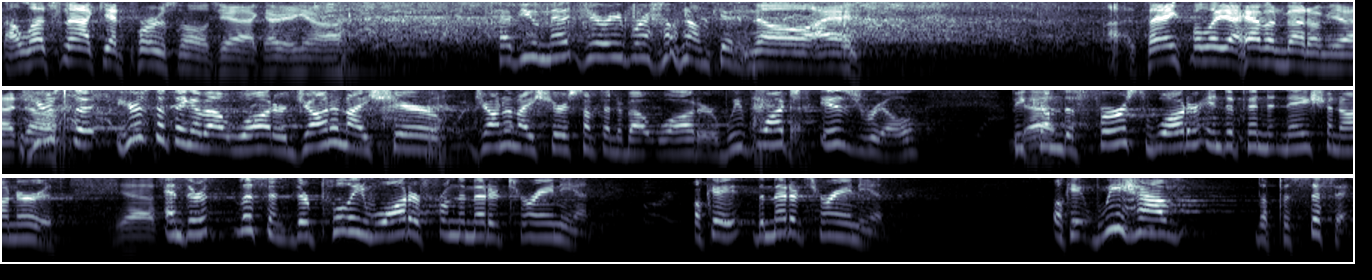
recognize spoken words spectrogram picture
now let's not get personal, Jack. I mean, you know, Have you met Jerry Brown? I'm kidding. no, I. uh, thankfully, I haven't met him yet. no. Here's the here's the thing about water. John and I share John and I share something about water. We've watched Israel become Yes. the first water independent nation on earth. Yes. And they're listen, they're pulling water from the Mediterranean. Okay, the Mediterranean. Okay, we have the Pacific.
